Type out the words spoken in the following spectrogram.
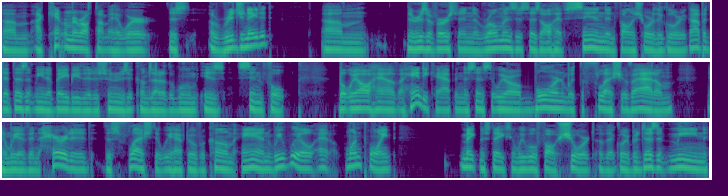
um, I can't remember off the top of my head where this originated. Um, there is a verse in the Romans that says all have sinned and fallen short of the glory of God, but that doesn't mean a baby that as soon as it comes out of the womb is sinful. But we all have a handicap in the sense that we are all born with the flesh of Adam and we have inherited this flesh that we have to overcome and we will at one point make mistakes and we will fall short of that glory. But it doesn't mean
